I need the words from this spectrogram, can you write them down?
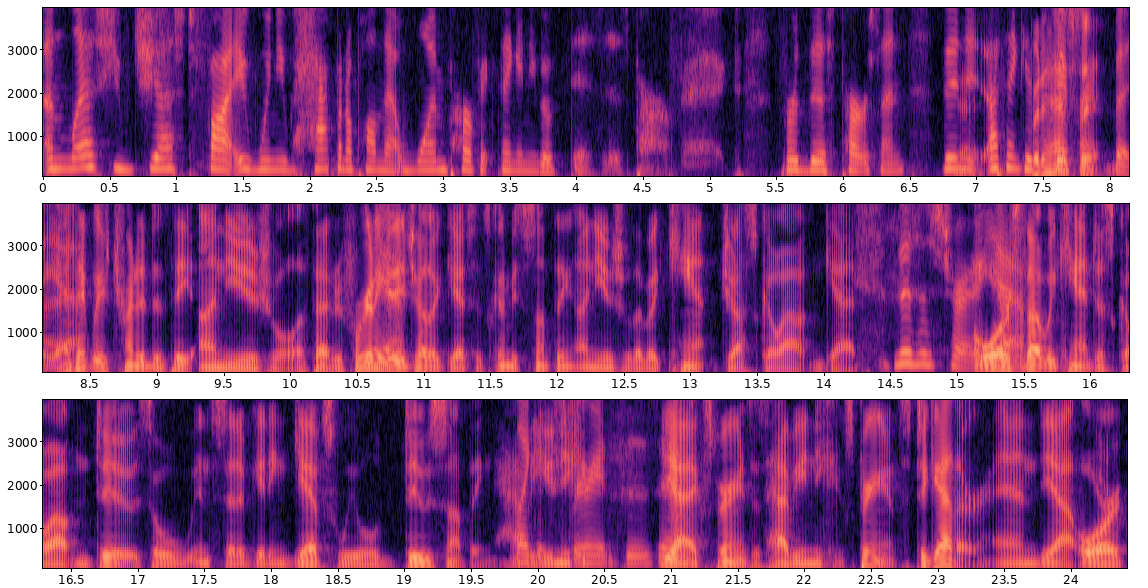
unless you just find when you happen upon that one perfect thing and you go this is perfect for this person then Yeah. it, I think it's but it different. to, but yeah, I think we've trended to the unusual. If that if we're gonna Yeah. get each other gifts, it's gonna be something unusual that we can't just go out and get. this is true. or yeah. so that we can't just go out and do. So instead of getting gifts, we will do something. Have like a unique experiences. yeah, and- experiences. Have a unique experience together, and yeah, or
